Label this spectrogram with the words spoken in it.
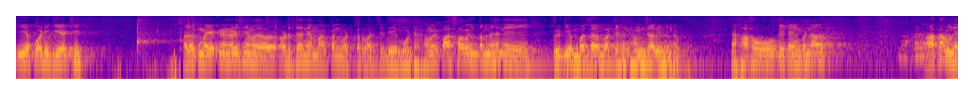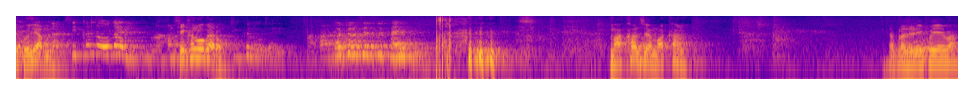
એ પડી ગઈ હેઠી. અડકમાં એકને નળી છે એમાં અડધાને એમાં કન્વર્ટ કરવાનું છે, બે મોઢા. હવે પાછા આવે ને તમને છે ને વીડિયો બતાવે, બાકી છે ને સમજાવી નહીં શકું. હાહુ કે કંઈ બનાવે. આ કામ નહીં કોઈ લે આપણે શ્રીખંડ ઓગારી. શ્રીખંડ ઓગારી. માખણ છે માખણ. આપણા જડી ફોઈ આવ્યા.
